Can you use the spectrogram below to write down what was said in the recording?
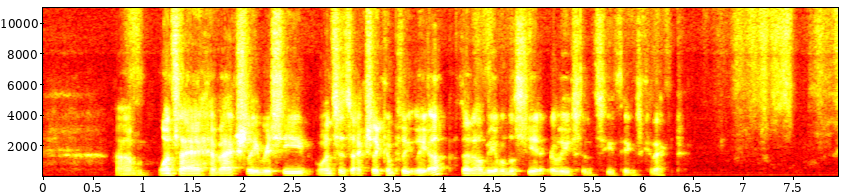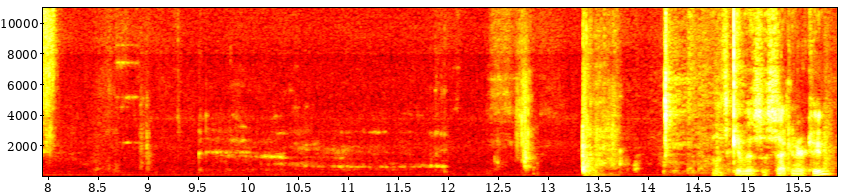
um, once I have actually received, once it's actually completely up, then I'll be able to see it release and see things connect. Let's give us a second or two.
